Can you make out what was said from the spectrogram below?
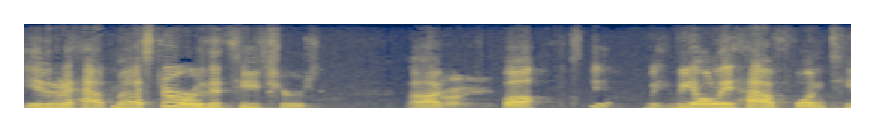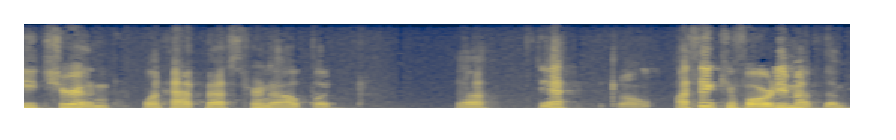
either the headmaster or the teachers. Uh, Right. Well, we, we only have one teacher and one headmaster now, but uh, yeah, Cool. I think you've already met them.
